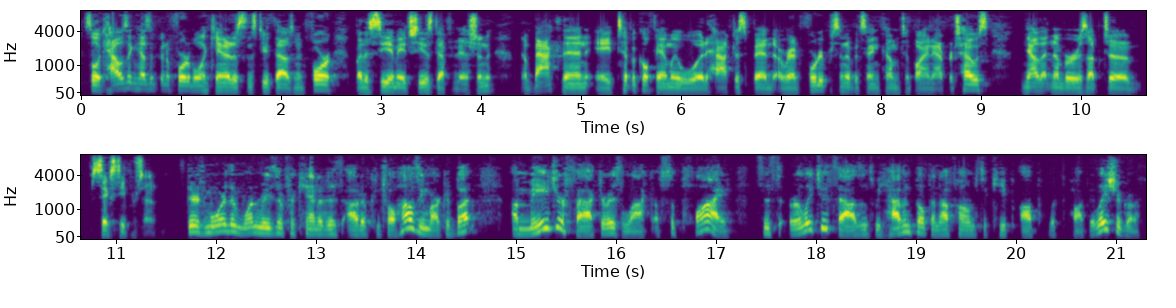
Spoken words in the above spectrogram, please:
So look, housing hasn't been affordable in Canada since 2004 by the CMHC's definition. Now, back then, a typical family would have to spend around 40% of its income to buy an average house. Now that number is up to 60%. There's more than one reason for Canada's out of control housing market, but a major factor is lack of supply. Since the early 2000s, we haven't built enough homes to keep up with population growth.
